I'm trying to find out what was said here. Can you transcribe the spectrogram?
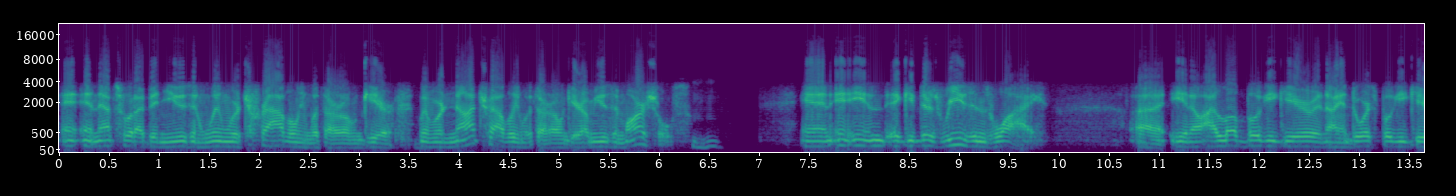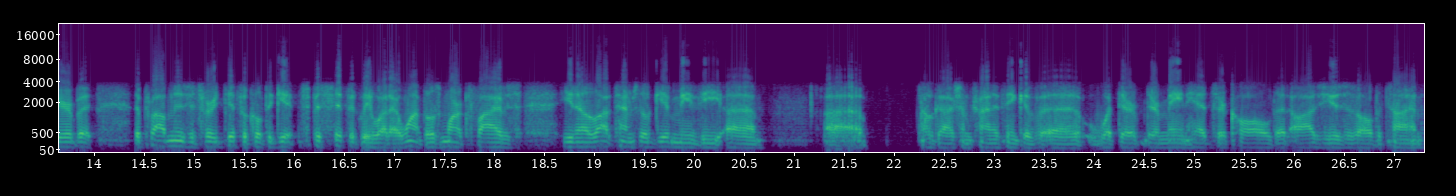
and and that's what I've been using when we're traveling with our own gear. When we're not traveling with our own gear, I'm using Marshalls, and, and, and there's reasons why. Uh, you know, I love boogie gear and I endorse boogie gear, but the problem is it's very difficult to get specifically what I want. Those Mark Fives, you know, a lot of times they'll give me the, uh, uh, oh gosh, I'm trying to think of uh, what their their main heads are called that Oz uses all the time.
